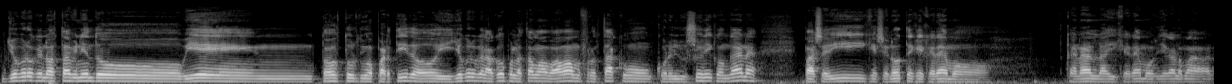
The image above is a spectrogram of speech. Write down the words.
yo creo que nos está viniendo bien todos estos últimos partidos y yo creo que la Copa la estamos, vamos a afrontar con, con ilusión y con ganas para seguir que se note que queremos ganarla y queremos llegar lo más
